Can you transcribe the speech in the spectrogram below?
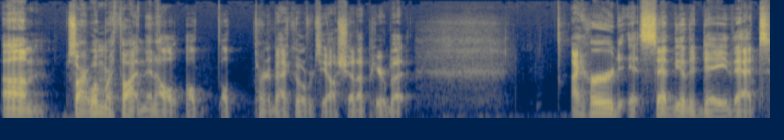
Um, sorry, one more thought, and then I'll I'll I'll turn it back over to you. I'll shut up here. But I heard it said the other day that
